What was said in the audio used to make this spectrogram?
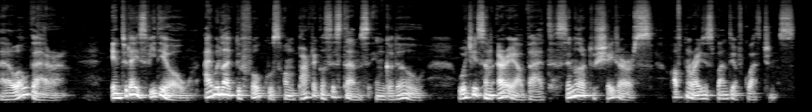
Hello there! In today's video, I would like to focus on particle systems in Godot, which is an area that, similar to shaders, often raises plenty of questions.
